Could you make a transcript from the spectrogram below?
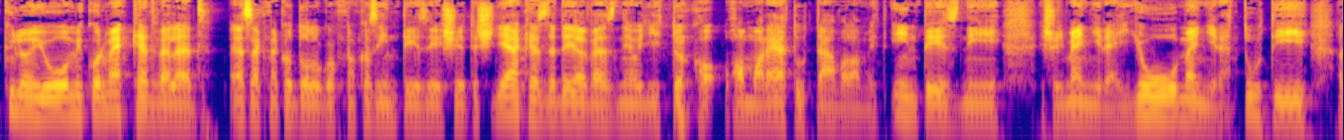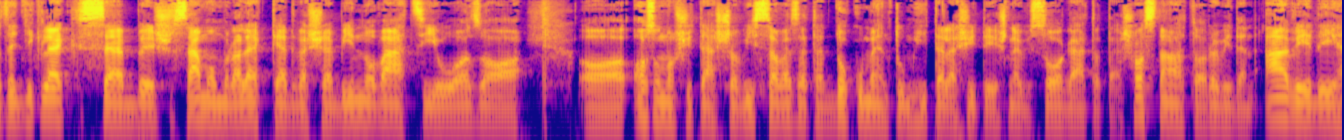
külön jó, amikor megkedveled ezeknek a dolgoknak az intézését, és így elkezded élvezni, hogy így tök hamar el tudtál valamit intézni, és hogy mennyire jó, mennyire tuti. Az egyik legszebb és számomra legkedvesebb innováció az a, a azonosításra visszavezetett dokumentumhitelesítés nevű szolgáltatás használata, röviden AVDH,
